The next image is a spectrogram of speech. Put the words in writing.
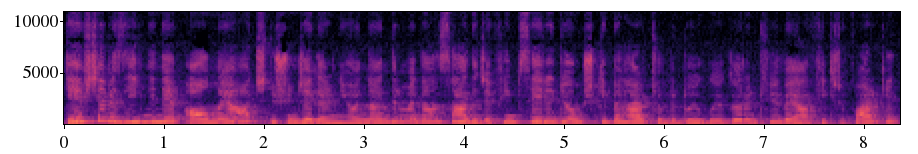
Gevşe ve zihnini almaya aç düşüncelerini yönlendirmeden sadece film seyrediyormuş gibi her türlü duyguyu, görüntüyü veya fikri fark et.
